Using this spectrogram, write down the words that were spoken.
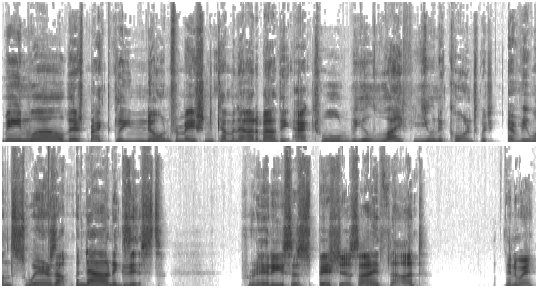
Meanwhile, there's practically no information coming out about the actual real life unicorns which everyone swears up and down exist. Pretty suspicious, I thought. Anyway,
